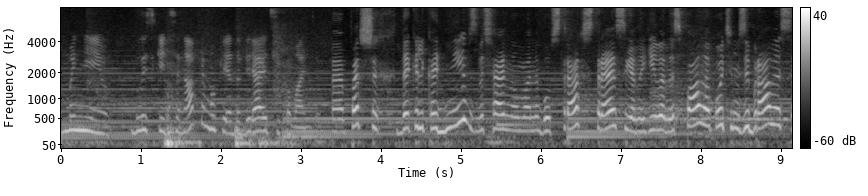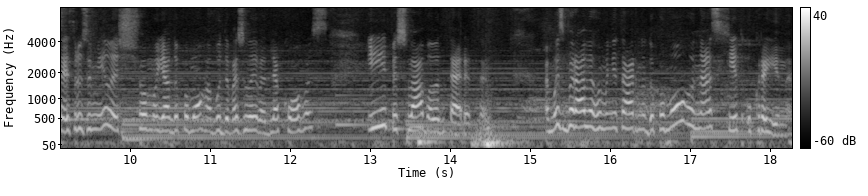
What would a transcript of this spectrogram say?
мені близький цей напрямок, я довіряю цій команді. Е, Перших декілька днів, звичайно, у мене був страх, стрес. Я не їла, не спала. Потім зібралася і зрозуміла, що моя допомога буде важлива для когось, і пішла волонтерити. Ми збирали гуманітарну допомогу на схід України.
